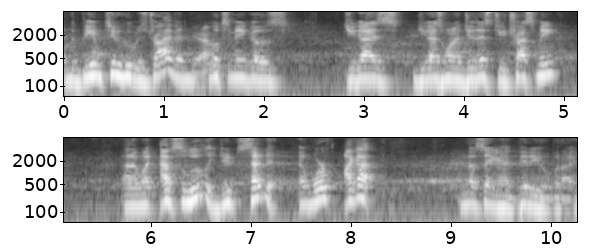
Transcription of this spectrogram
And the BM2 who was driving Yeah. looks at me and goes, "Do you guys do you guys want to do this? Do you trust me?" And I went, "Absolutely, dude. Send it." And we're I got. I'm not saying I have video, but I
